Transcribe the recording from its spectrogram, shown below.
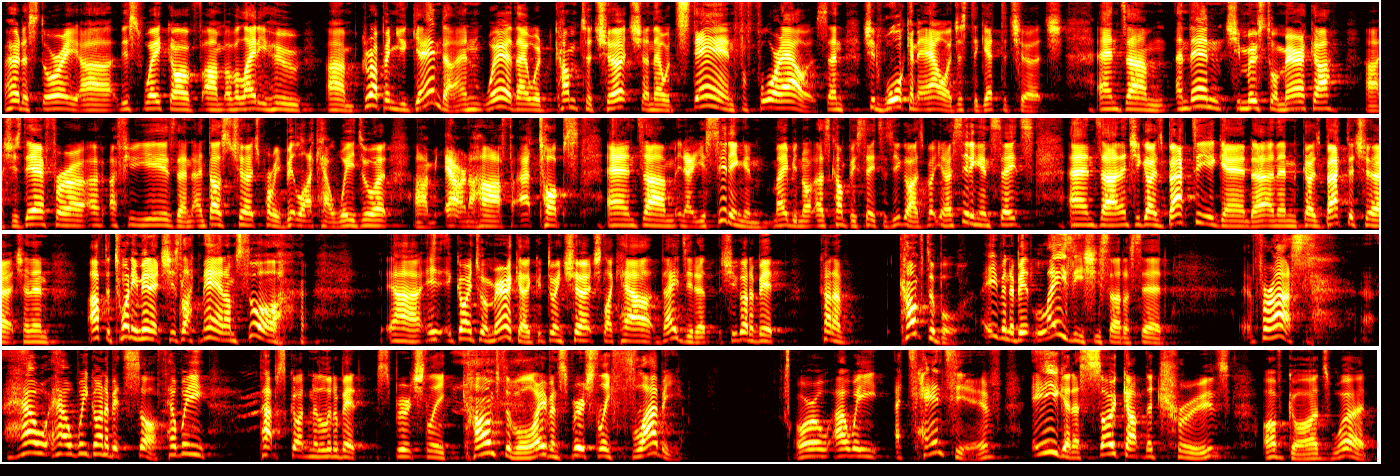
I heard a story uh, this week of, um, of a lady who um, grew up in Uganda and where they would come to church and they would stand for four hours and she'd walk an hour just to get to church. And, um, and then she moves to America. Uh, she's there for a, a few years and, and, does church probably a bit like how we do it, um, hour and a half at tops. And um, you know, you're sitting in maybe not as comfy seats as you guys, but you know, sitting in seats. And uh, then she goes back to Uganda and then goes back to church and then after 20 minutes, she's like, Man, I'm sore. Uh, going to America, doing church like how they did it, she got a bit kind of comfortable, even a bit lazy, she sort of said. For us, how, how have we gone a bit soft? Have we perhaps gotten a little bit spiritually comfortable or even spiritually flabby? Or are we attentive, eager to soak up the truths of God's word?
